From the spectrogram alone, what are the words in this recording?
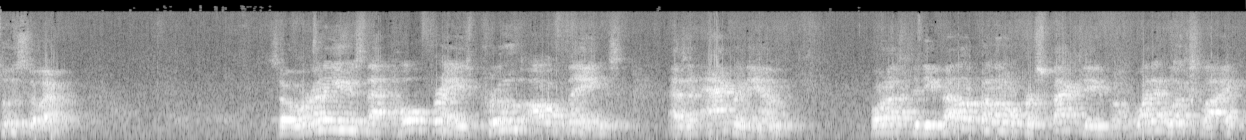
whosoever. So we're going to use that whole phrase, prove all things, as an acronym for us to develop a little perspective of what it looks like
